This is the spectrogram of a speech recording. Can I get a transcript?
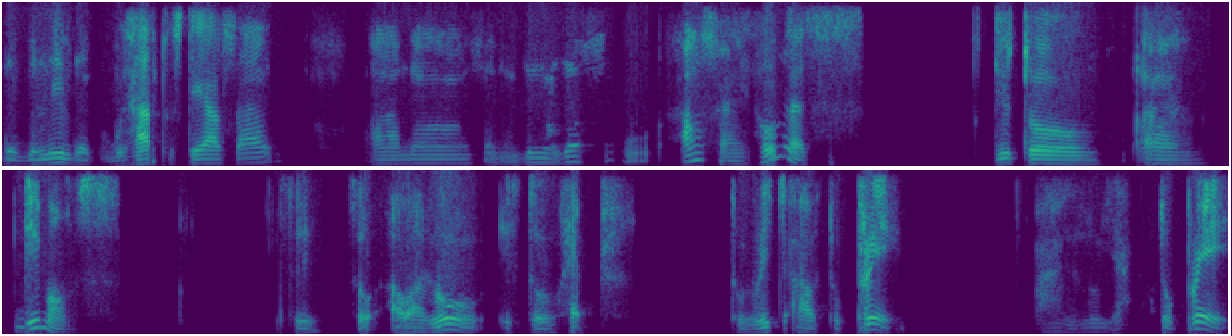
they believe that we have to stay outside, and uh, some of them are just outside, homeless, due to uh, demons. See, so our role is to help, to reach out, to pray. Hallelujah. To pray.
